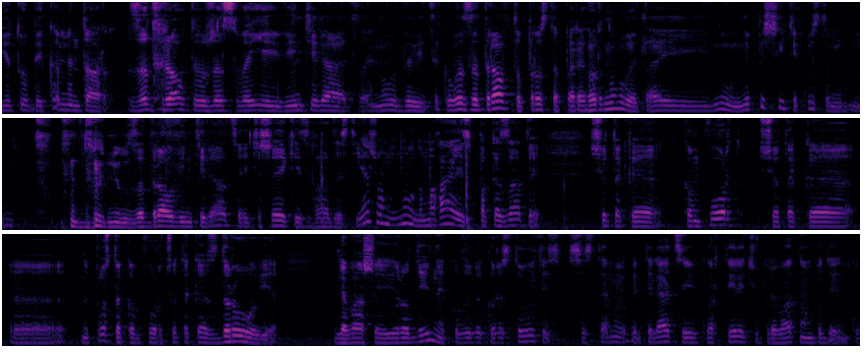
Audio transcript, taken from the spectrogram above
Ютубі коментар. Задрав ти вже своєю вентиляцією. Ну, дивіться, кого задрав, то просто перегорнули та і ну, не пишіть якусь там ну, дурню, задрав вентиляцію чи ще якісь гадості. Я ж вам ну, намагаюсь показати, що таке комфорт, що таке е, не просто комфорт, що таке здоров'я для вашої родини, коли ви користуєтесь системою вентиляції в квартирі чи в приватному будинку.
